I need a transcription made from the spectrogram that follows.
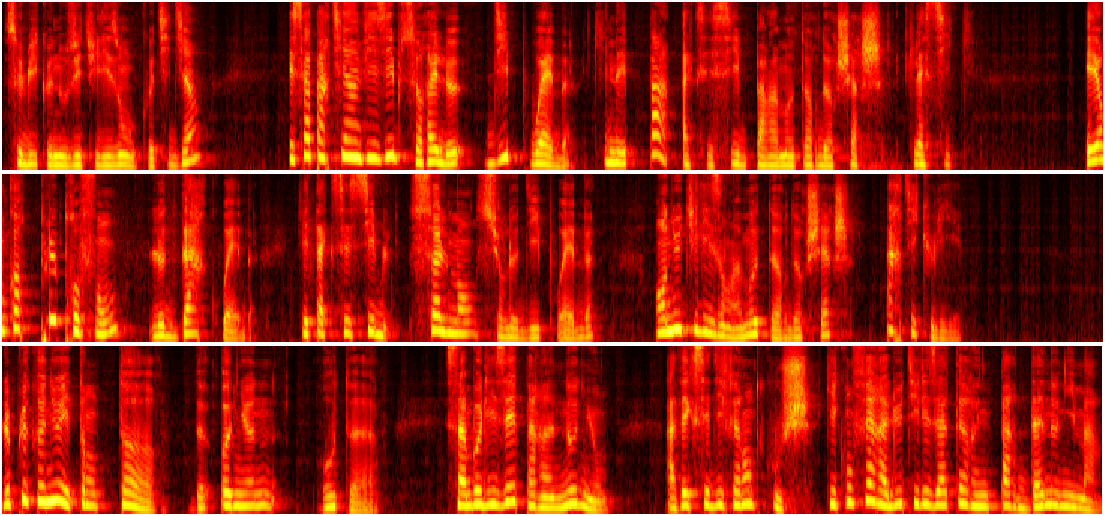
celui que nous utilisons au quotidien, et sa partie invisible serait le Deep Web, qui n'est pas accessible par un moteur de recherche classique. Et encore plus profond, le Dark Web, qui est accessible seulement sur le Deep Web, en utilisant un moteur de recherche particulier. Le plus connu étant Tor de Onion Router, symbolisé par un oignon avec ses différentes couches qui confèrent à l'utilisateur une part d'anonymat,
